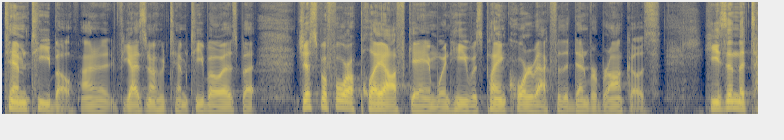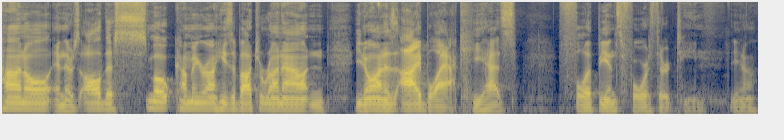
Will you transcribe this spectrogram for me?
Tim Tebow. I don't know if you guys know who Tim Tebow is, but just before a playoff game when he was playing quarterback for the Denver Broncos, he's in the tunnel and there's all this smoke coming around. He's about to run out, and you know, on his eye black, he has Philippians 4:13 you know.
